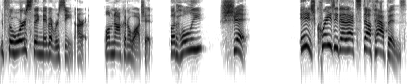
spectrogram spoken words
It's the worst thing they've ever seen. All right. Well, I'm not going to watch it. But holy shit. It is crazy that that stuff happens.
